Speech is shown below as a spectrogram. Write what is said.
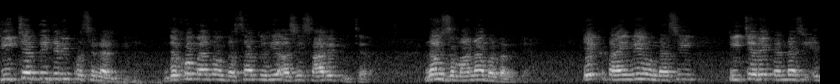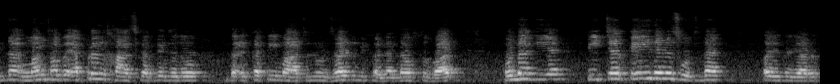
ਟੀਚਰ ਦੀ ਜਿਹੜੀ ਪਰਸਨੈਲਿਟੀ ਹੈ, ਦੇਖੋ ਮੈਂ ਤੁਹਾਨੂੰ ਦੱਸਾਂ, ਤੁਸੀਂ ਅਸੀਂ ਸਾਰੇ ਟੀਚਰ ਨਾ ਜ਼ਮਾਨਾ ਬਦਲ ਗਿਆ। ਇੱਕ ਟਾਈਮ ਇਹ ਹੁੰਦਾ ਸੀ ਟੀਚਰ ਇਹ ਕਹਿੰਦਾ ਸੀ ਇਦਾਂ ਮੰਥ ਆਫ ਅਪ੍ਰੈਲ ਖਾਸ ਕਰਕੇ ਜਦੋਂ ਦ- 31 ਮਾਰਚ ਨੂੰ ਰਿਜ਼ਲਟ ਨਿਕਲ ਜਾਂਦਾ, ਉਸ ਤੋਂ ਬਾਅਦ ਹੁੰਦਾ ਕੀ ਹੈ ਟੀਚਰ ਕਈ ਦਿਨ ਸੋਚਦਾ, ਅਜੇ ਤਾਂ ਯਾਰ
